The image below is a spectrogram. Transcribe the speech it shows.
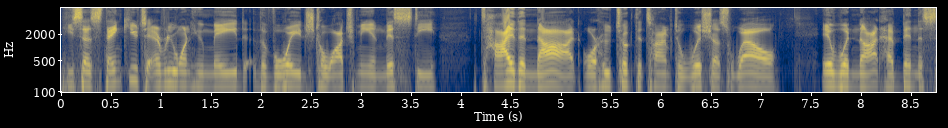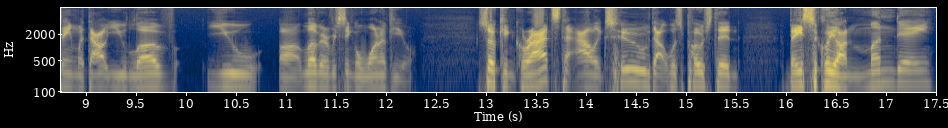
He says, "Thank you to everyone who made the voyage to watch me and Misty tie the knot, or who took the time to wish us well. It would not have been the same without you. Love you, uh, love every single one of you." So congrats to Alex Who that was posted basically on Monday.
